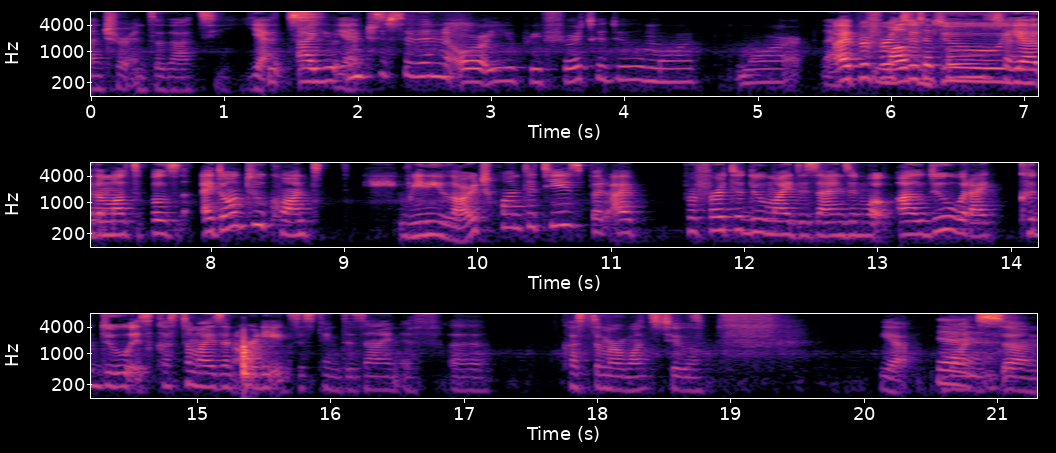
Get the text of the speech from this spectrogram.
venture into that yet are you yet. interested in or you prefer to do more more like i prefer to do and... yeah the multiples i don't do quant really large quantities but i prefer to do my designs and what i'll do what i could do is customize an already existing design if a customer wants to yeah, yeah wants. Um,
